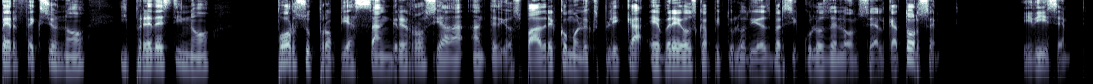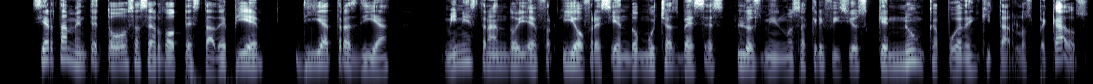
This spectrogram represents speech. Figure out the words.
perfeccionó y predestinó por su propia sangre rociada ante Dios Padre, como lo explica Hebreos capítulo 10 versículos del 11 al 14. Y dice, ciertamente todo sacerdote está de pie día tras día, ministrando y ofreciendo muchas veces los mismos sacrificios que nunca pueden quitar los pecados.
